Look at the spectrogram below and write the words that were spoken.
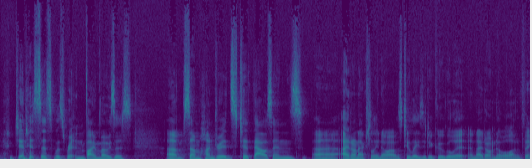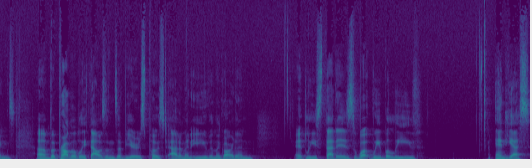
Genesis was written by Moses. Um, some hundreds to thousands. Uh, I don't actually know. I was too lazy to Google it, and I don't know a lot of things. Um, but probably thousands of years post Adam and Eve in the garden. At least that is what we believe. And yes,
